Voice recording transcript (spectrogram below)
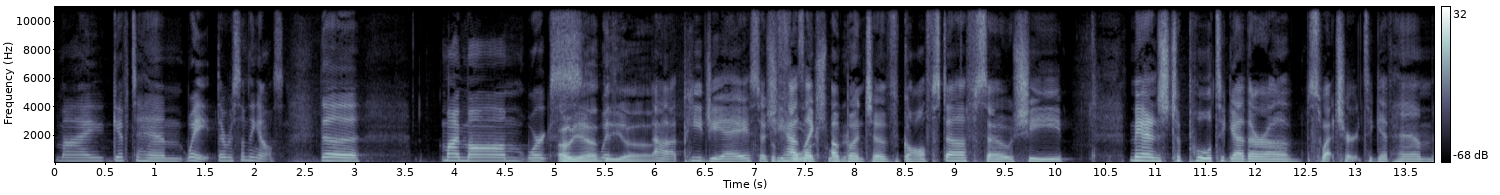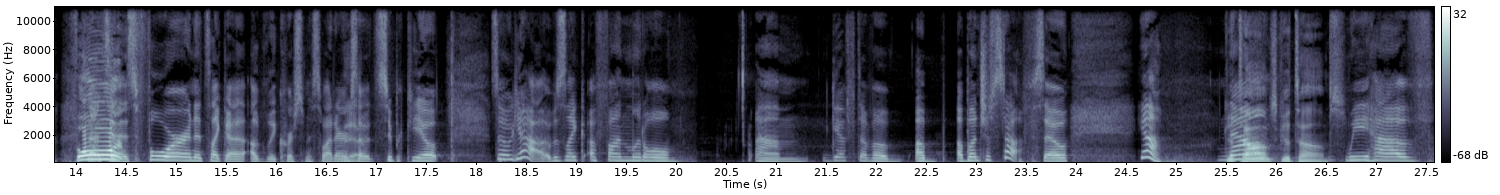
my gift to him. Wait, there was something else. The my mom works Oh yeah, with the uh, uh, PGA, so she has like sweater. a bunch of golf stuff. So she managed to pull together a sweatshirt to give him that four. says four, and it's like a ugly Christmas sweater, so it's super cute. So yeah, it was like a fun little um, gift of a, a a bunch of stuff. So yeah, Good now times. Good times. we have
